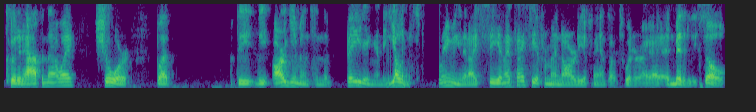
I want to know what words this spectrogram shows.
Could it happen that way? Sure. But the the arguments and the baiting and the yelling and screaming that I see, and I, I see it from a minority of fans on Twitter, I, I admittedly so,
